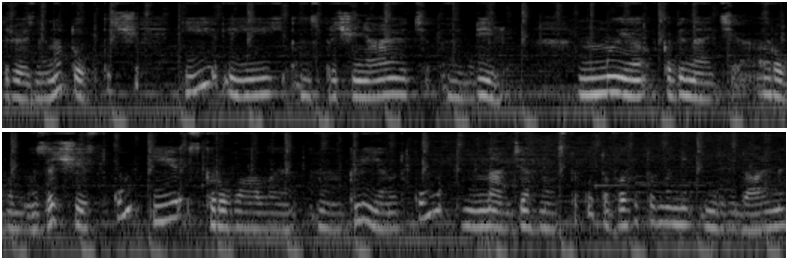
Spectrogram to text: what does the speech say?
серйозні натоптищі і їй е, спричиняють е, біль. Ми в кабінеті робимо зачистку і скерували е, клієнтку на діагностику та виготовлення індивідуальних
